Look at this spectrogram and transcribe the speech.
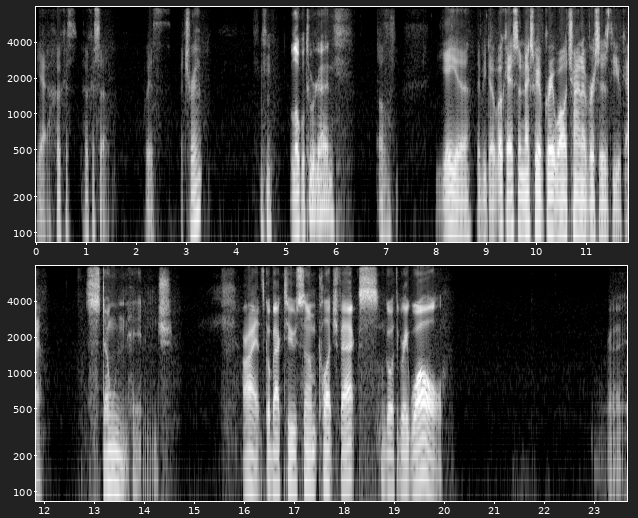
Yeah, hook us hook us up with a trip. Local tour guide. Oh, yeah, that'd be dope. Okay, so next we have Great Wall of China versus the UK. Stonehenge. All right, let's go back to some clutch facts. We'll go with the Great Wall. All right.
